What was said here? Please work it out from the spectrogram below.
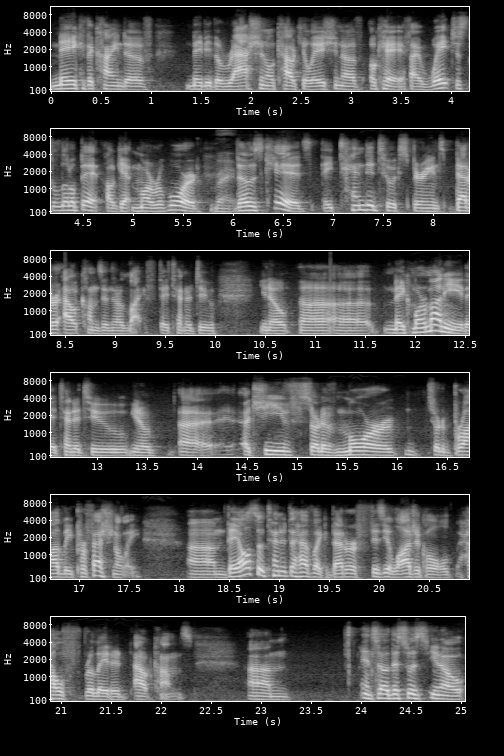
make the kind of maybe the rational calculation of okay if i wait just a little bit i'll get more reward. Right. those kids they tended to experience better outcomes in their life. They tended to you know uh, uh, make more money. They tended to you know uh, achieve sort of more sort of broadly professionally. Um, they also tended to have like better physiological health related outcomes. Um, and so this was, you know,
